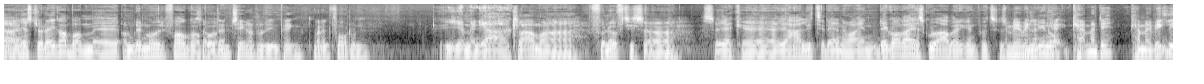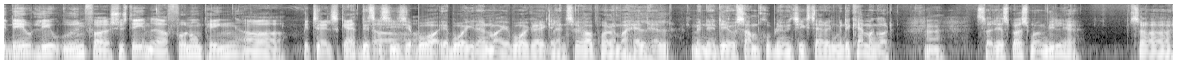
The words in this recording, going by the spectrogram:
hvordan? jeg støtter ikke op om, øh, om den måde, det foregår Så på. hvordan tjener du dine penge? Hvordan får du dem? Jamen, jeg klarer mig fornuftigt, så, så jeg, kan, jeg har lidt til dagen og vejen. Det kan godt være, at jeg skulle arbejde igen på et tidspunkt. Men jeg Men nu, kan, kan man det? Kan man virkelig leve et liv uden for systemet og få nogle penge og betale skat? det skal og... siges, jeg bor, jeg bor ikke i Danmark, jeg bor i Grækenland, så jeg opholder mig halv-halv. Men øh, det er jo samme problematik stadigvæk, men det kan man godt. Ja. Så det er et spørgsmål om vilje. Så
